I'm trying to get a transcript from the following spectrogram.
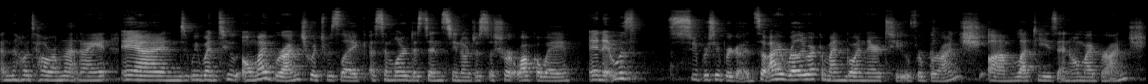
in the hotel room that night and we went to Oh My Brunch, which was like a similar distance, you know, just a short walk away. And it was super super good. So i really recommend going there too for brunch um letty's and oh my brunch.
